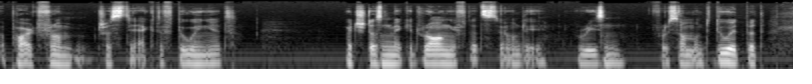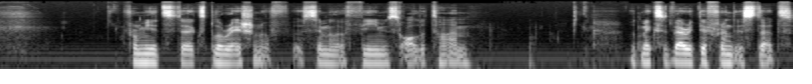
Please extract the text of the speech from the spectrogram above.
apart from just the act of doing it, which doesn't make it wrong if that's the only reason for someone to do it. But for me, it's the exploration of similar themes all the time. What makes it very different is that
